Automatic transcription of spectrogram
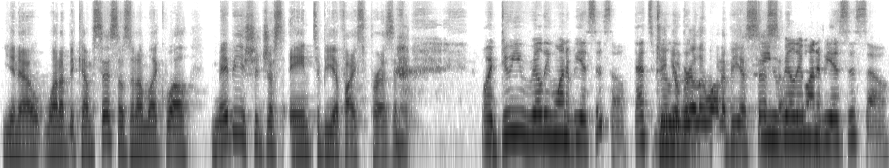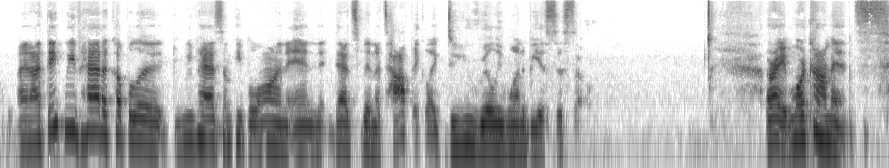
you know want to become CISOs, and I'm like, well, maybe you should just aim to be a vice president. Or do you really want to be a CISO? That's Do really you the- really want to be a CISO? do you really want to be a CISO? And I think we've had a couple of we've had some people on, and that's been a topic. Like, do you really want to be a CISO? All right, more comments.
